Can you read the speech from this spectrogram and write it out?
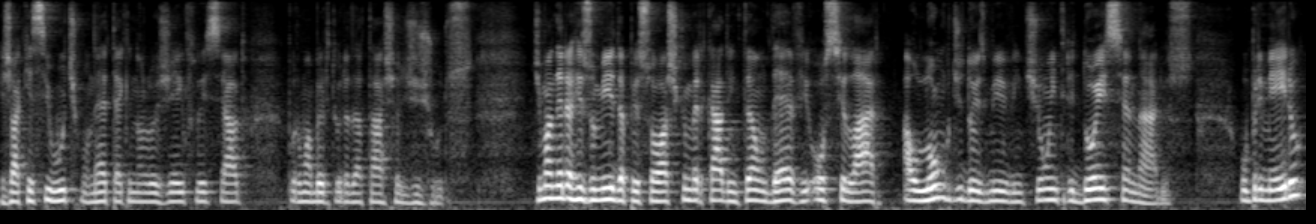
já que esse último, né, tecnologia, é influenciado por uma abertura da taxa de juros. De maneira resumida, pessoal, acho que o mercado então deve oscilar ao longo de 2021 entre dois cenários. O primeiro,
